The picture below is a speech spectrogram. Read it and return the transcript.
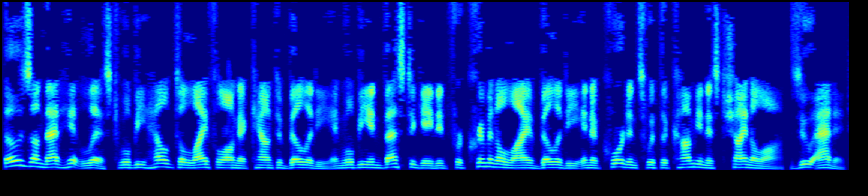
Those on that hit list will be held to lifelong accountability and will be investigated for criminal liability in accordance with the Communist China law, Zhu added.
